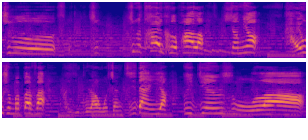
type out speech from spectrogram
这、这、这个太可怕了！小喵，还有什么办法可以不让我像鸡蛋一样被煎熟了？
